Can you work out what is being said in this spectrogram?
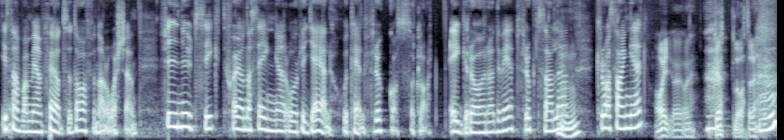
i samband med en födelsedag för några år sedan. Fin utsikt, sköna sängar och rejäl hotellfrukost såklart. Äggröra, du vet, fruktsallad, mm. croissanter. Oj, oj, oj. Gött låter det. Mm.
